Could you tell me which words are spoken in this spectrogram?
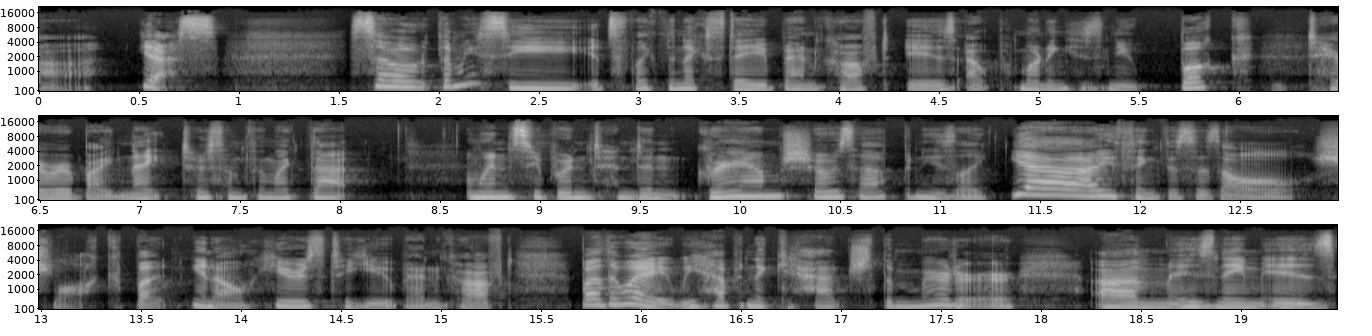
uh, yes. So then we see it's like the next day. Bancroft is out promoting his new book, Terror by Night, or something like that. When Superintendent Graham shows up and he's like, Yeah, I think this is all schlock, but you know, here's to you, Bancroft. By the way, we happen to catch the murderer. Um, his name is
